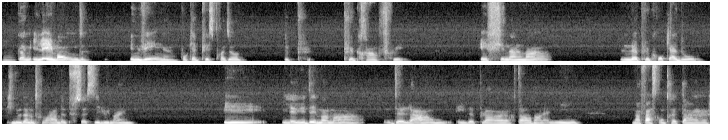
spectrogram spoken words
hmm. comme il émonde une vigne pour qu'elle puisse produire de plus, plus grands fruits et finalement, le plus gros cadeau qui nous donne au travers de tout ça, c'est lui-même. Et il y a eu des moments de larmes et de pleurs tard dans la nuit, ma face contre terre,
